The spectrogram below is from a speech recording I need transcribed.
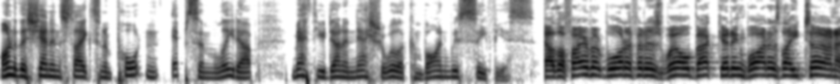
Onto the Shannon Stakes, an important Epsom lead up. Matthew Dunn and Nash Rawiller combined with Cepheus. Now the favourite Waterford is well back, getting wide as they turn.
